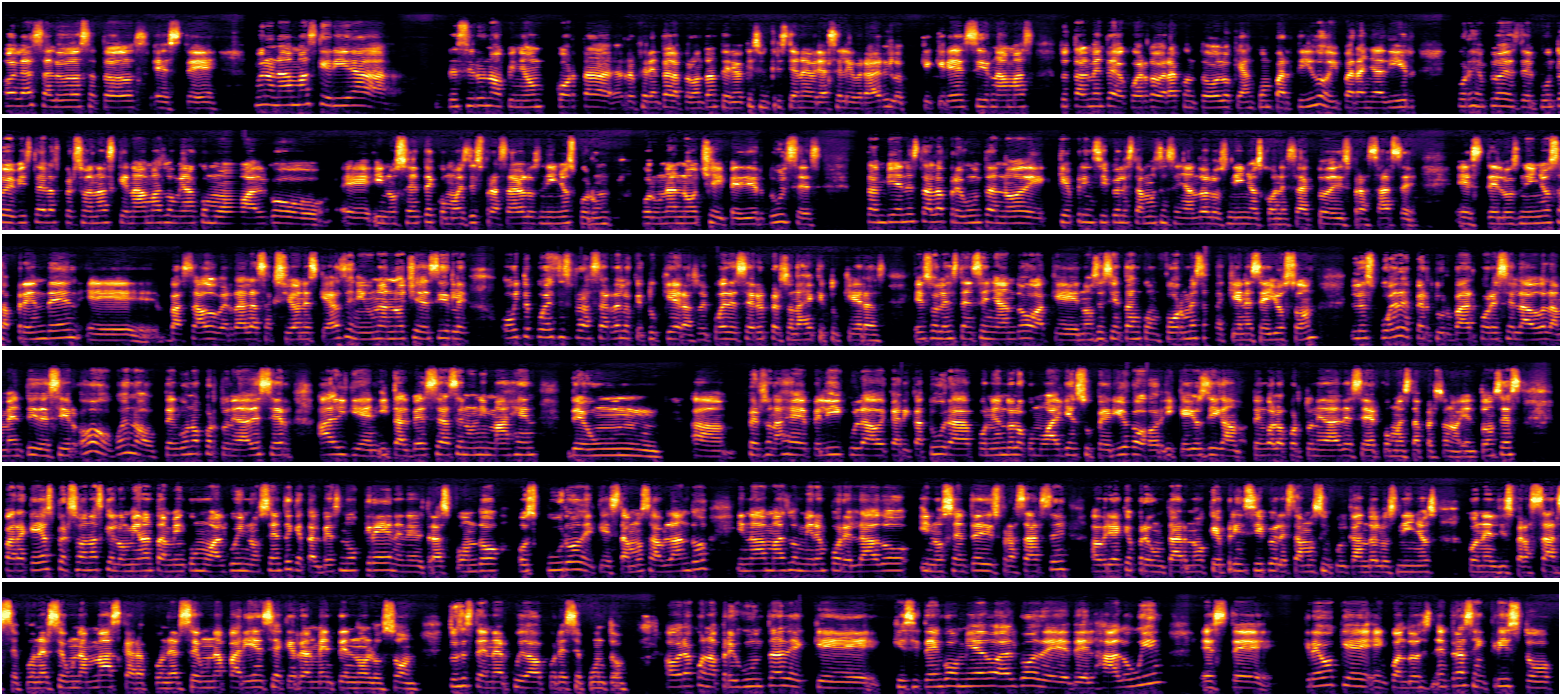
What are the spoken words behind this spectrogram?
Hola, saludos a todos. Este, bueno, nada más quería decir una opinión corta referente a la pregunta anterior que si un cristiano debería celebrar y lo que quería decir nada más totalmente de acuerdo ahora con todo lo que han compartido. Y para añadir, por ejemplo, desde el punto de vista de las personas que nada más lo miran como algo eh, inocente, como es disfrazar a los niños por, un, por una noche y pedir dulces también está la pregunta, ¿no? De qué principio le estamos enseñando a los niños con ese acto de disfrazarse. Este, los niños aprenden eh, basado, ¿verdad?, las acciones que hacen y una noche decirle, hoy te puedes disfrazar de lo que tú quieras, hoy puedes ser el personaje que tú quieras. Eso les está enseñando a que no se sientan conformes a quienes ellos son. Les puede perturbar por ese lado la mente y decir, oh, bueno, tengo una oportunidad de ser alguien y tal vez se hacen una imagen de un uh, personaje de película o de caricatura, poniéndolo como alguien superior y que ellos digan, tengo la oportunidad de ser como esta persona. Y entonces, para aquellas personas que lo miran también como algo inocente, que tal vez no creen en el trasfondo oscuro de que estamos hablando y nada más lo miren por el lado inocente de disfrazarse, habría que preguntarnos qué principio le estamos inculcando a los niños con el disfrazarse, ponerse una máscara, ponerse una apariencia que realmente no lo son. Entonces, tener cuidado por ese punto. Ahora con la pregunta de que, que si tengo miedo a algo de, del Halloween, este, creo que en, cuando entras en Cristo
